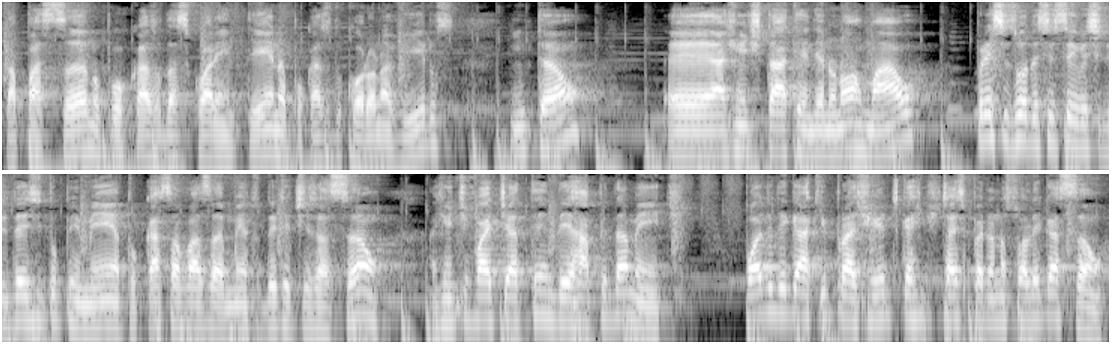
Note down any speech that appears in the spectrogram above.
tá passando por causa das quarentenas, por causa do coronavírus. Então, é, a gente está atendendo normal. Precisou desse serviço de desentupimento, caça-vazamento, detetização, a gente vai te atender rapidamente. Pode ligar aqui pra gente que a gente está esperando a sua ligação.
